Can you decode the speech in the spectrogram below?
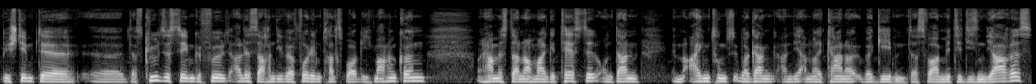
bestimmte, äh, das Kühlsystem gefüllt, alles Sachen, die wir vor dem Transport nicht machen können und haben es dann nochmal getestet und dann im Eigentumsübergang an die Amerikaner übergeben. Das war Mitte diesen Jahres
